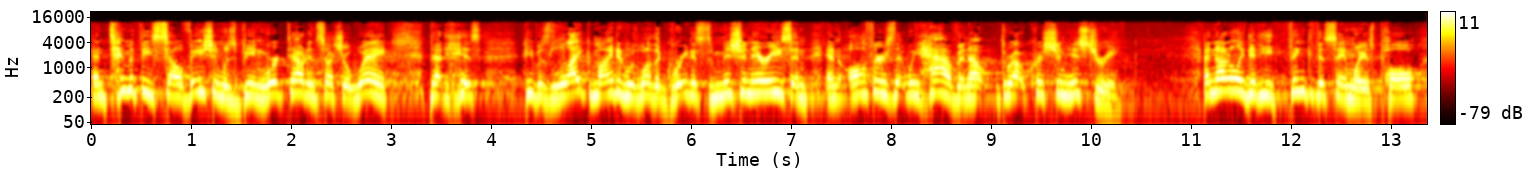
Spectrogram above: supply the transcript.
and Timothy's salvation was being worked out in such a way that his, he was like minded with one of the greatest missionaries and, and authors that we have in out, throughout Christian history. And not only did he think the same way as Paul,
